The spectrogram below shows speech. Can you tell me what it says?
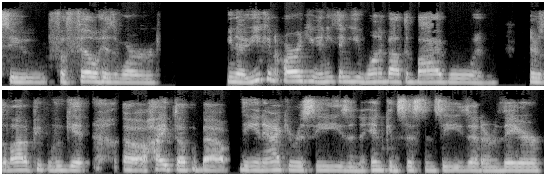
to fulfill his word. You know, you can argue anything you want about the Bible, and there's a lot of people who get uh, hyped up about the inaccuracies and the inconsistencies that are there.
